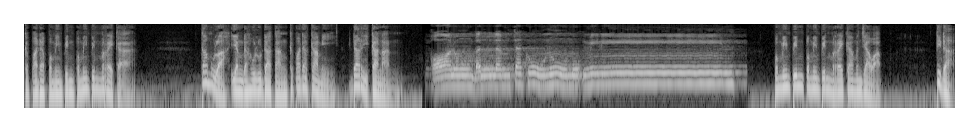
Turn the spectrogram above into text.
kepada pemimpin-pemimpin mereka, Kamulah yang dahulu datang kepada kami dari kanan. قالوا بل لم تكونوا مؤمنين Pemimpin-pemimpin mereka menjawab, Tidak,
